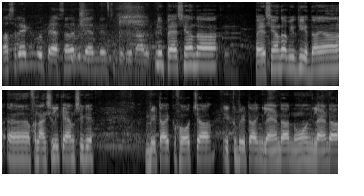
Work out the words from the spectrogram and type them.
ਦੱਸ ਰਿਹਾ ਕਿ ਕੋਈ ਪੈਸਿਆਂ ਦਾ ਵੀ ਲੈਣ ਦੇਣ ਸੀ ਕਿਸੇ ਨਾਲ? ਨਹੀਂ ਪੈਸਿਆਂ ਦਾ ਪੈਸਿਆਂ ਦਾ ਵੀਰ ਜੀ ਇਦਾਂ ਆ ਫਾਈਨੈਂਸ਼ੀਅਲੀ ਕੈਮ ਸੀਗੇ। ਬੇਟਾ ਇੱਕ ਫੌਜ 'ਚ ਆ, ਇੱਕ ਬੇਟਾ ਇੰਗਲੈਂਡ ਆ, ਨੋ ਇੰਗਲੈਂਡ ਆ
